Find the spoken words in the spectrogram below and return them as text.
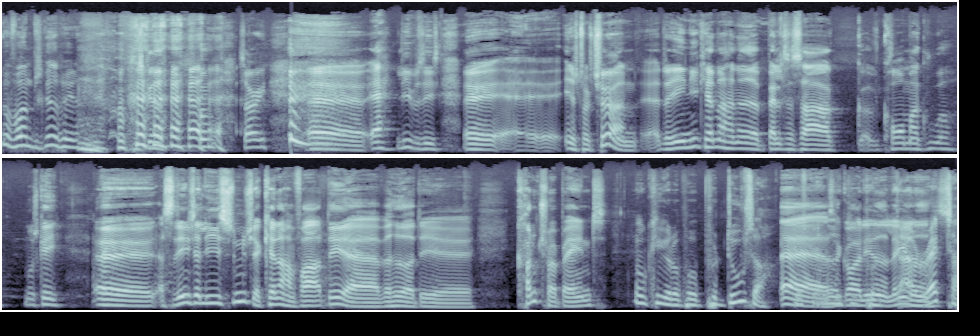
Du har fået en besked, Peter. Sorry. uh, ja, lige præcis. Uh, instruktøren, er det en, I kender? Han hedder Balthasar Kormakur, måske. Uh, altså det eneste, jeg lige synes, jeg kender ham fra, det er, hvad hedder det, uh, Contraband. nu kigger du på producer. Ja, så går jeg lige ned længere. Director.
